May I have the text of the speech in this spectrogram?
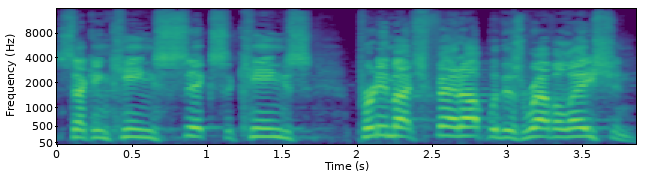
2 Kings 6, the king's pretty much fed up with his revelation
